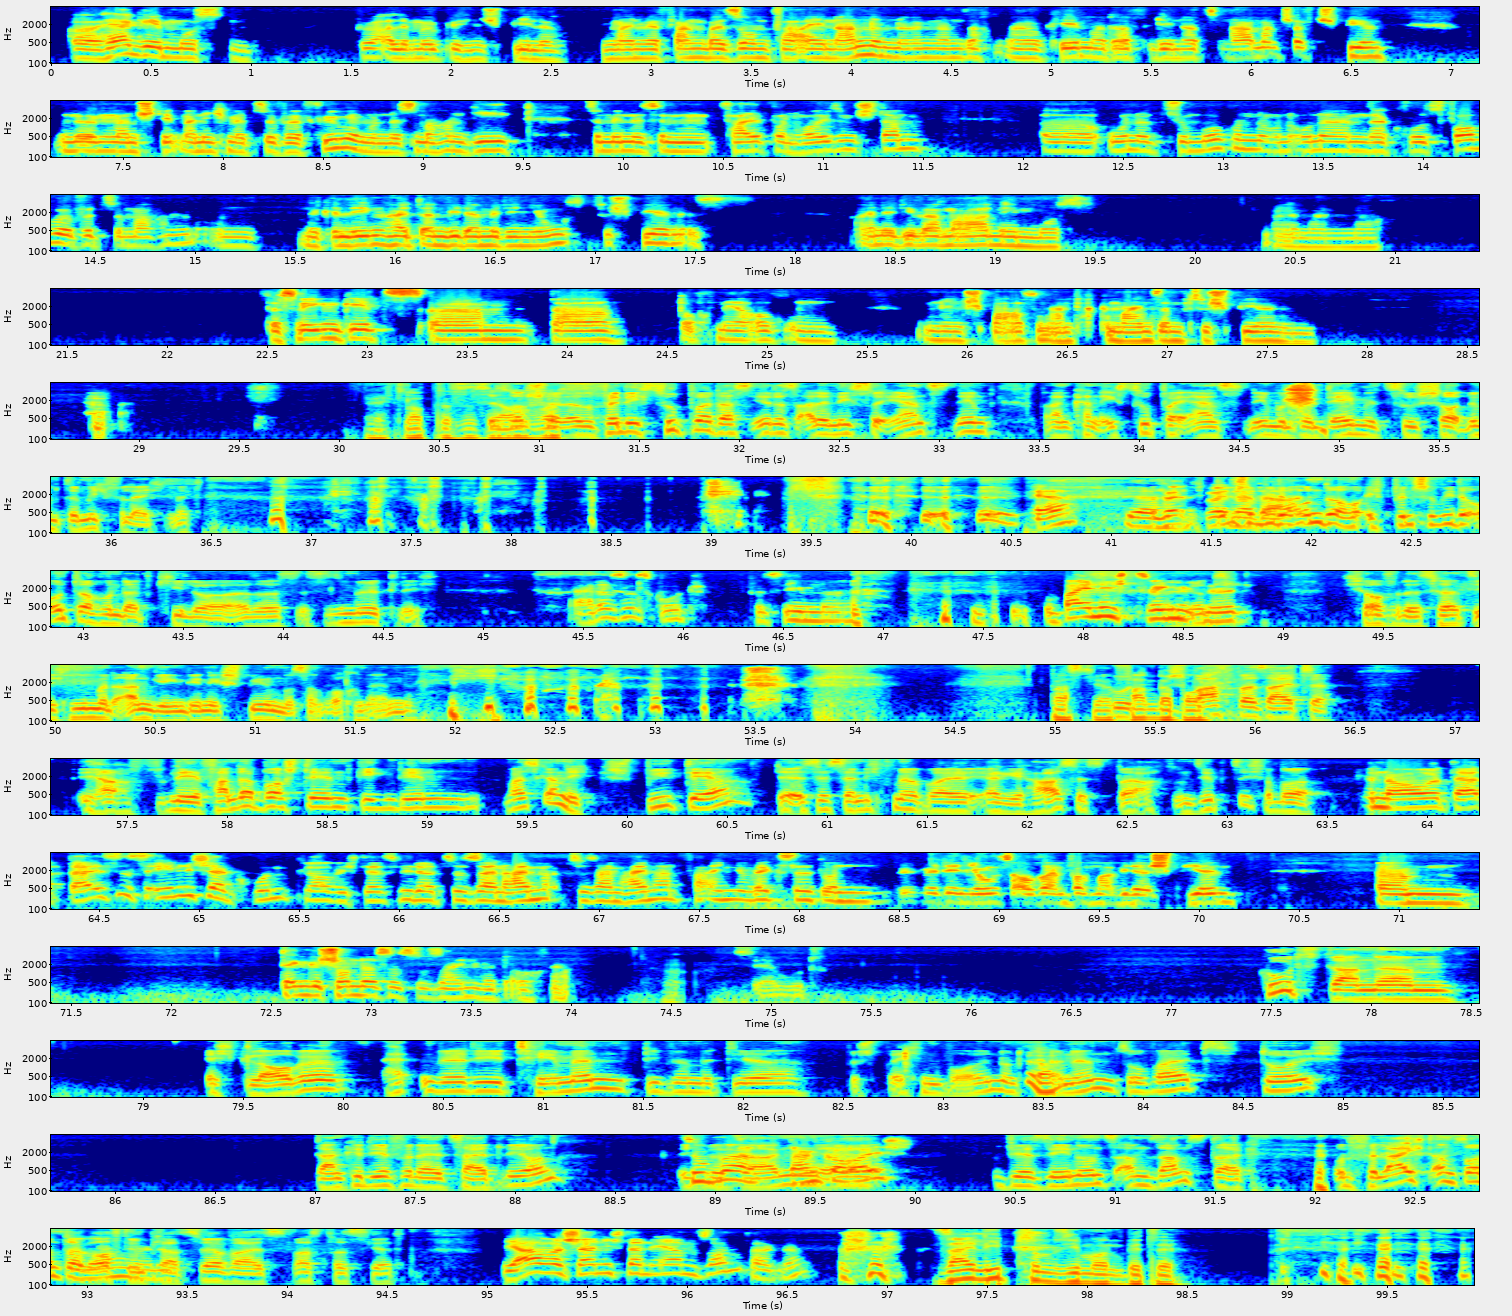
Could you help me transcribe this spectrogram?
äh, hergeben mussten für alle möglichen Spiele. Ich meine, wir fangen bei so einem Verein an und irgendwann sagt man, okay, man darf für die Nationalmannschaft spielen und irgendwann steht man nicht mehr zur Verfügung. Und das machen die, zumindest im Fall von Heusenstamm, äh, ohne zu murren und ohne einem da groß Vorwürfe zu machen. Und eine Gelegenheit dann wieder mit den Jungs zu spielen, ist eine, die man wahrnehmen muss, meiner Meinung nach. Deswegen geht's ähm, da doch mehr auch um, um den Spaß und einfach gemeinsam zu spielen. Ja. Ich glaube, das ist das ja ist auch, auch Also finde ich super, dass ihr das alle nicht so ernst nehmt. Dann kann ich super ernst nehmen und wenn Damien zuschaut, nimmt er mich vielleicht mit. ja? ja ich, bin schon wieder unter, ich bin schon wieder unter 100 Kilo, also es ist möglich. Ja, das ist gut für sieben. Wobei nicht zwingend. Ich hoffe, das hört sich niemand an, gegen den ich spielen muss am Wochenende. ja. Bastian Gut, Van der Bosch. Spaß beiseite. Ja, nee, Van der Bosch, den, gegen den, weiß gar nicht, spielt der? Der ist jetzt ja nicht mehr bei RGH, ist jetzt bei 78, aber. Genau, da, da ist es ähnlicher Grund, glaube ich. Der ist wieder zu, sein Heimat, zu seinem Heimatverein gewechselt und will mit den Jungs auch einfach mal wieder spielen. Ähm, denke schon, dass es so sein wird auch, ja. Sehr gut. Gut, dann, ähm, ich glaube, hätten wir die Themen, die wir mit dir besprechen wollen und ja. können, soweit durch. Danke dir für deine Zeit, Leon. Ich Super, sagen, danke äh, euch. Wir sehen uns am Samstag und vielleicht am Sonntag auf dem Platz. Das. Wer weiß, was passiert. Ja, wahrscheinlich dann eher am Sonntag. Ne? Sei lieb zum Simon, bitte.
